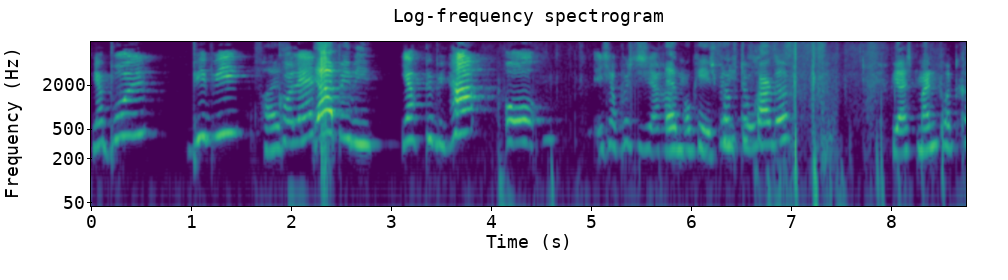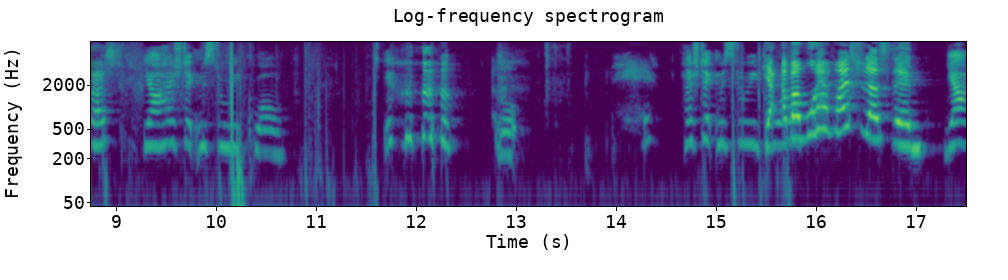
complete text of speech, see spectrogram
Ja, Bull. Bibi. Falsch. Colette. Ja, Baby. Ja, Bibi. Ha! Oh. Ich habe richtig erraten. Ähm, okay, ich fünfte. Frage. Wie heißt mein Podcast? Ja, Hashtag Mystery Quo. Also. Hashtag Mystery Ja, aber woher weißt du das denn? Ja,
